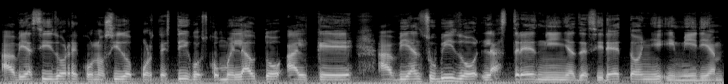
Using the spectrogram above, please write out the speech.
había sido reconocido por testigos como el auto al que habían subido las tres niñas de Cire, Toñi y Miriam.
